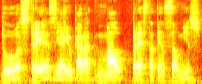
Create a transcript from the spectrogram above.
duas, três, e aí o cara mal presta atenção nisso.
